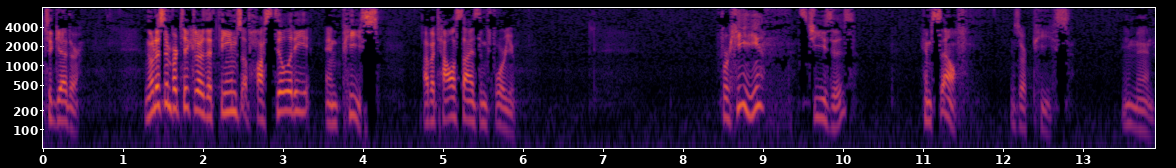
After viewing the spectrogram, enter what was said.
together. Notice in particular the themes of hostility and peace. I've italicized them for you. For he, it's Jesus, himself is our peace. Amen.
